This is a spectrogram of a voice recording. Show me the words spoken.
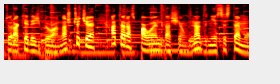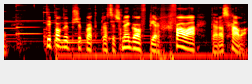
która kiedyś była na szczycie, a teraz pałęta się na dnie systemu. Typowy przykład klasycznego wpierw chwała, teraz hała.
